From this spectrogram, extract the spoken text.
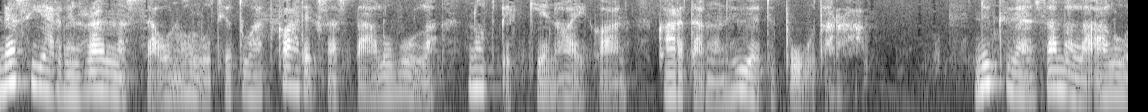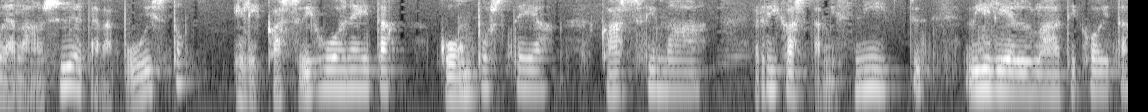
Näsijärven rannassa on ollut jo 1800-luvulla Notpekkien aikaan kartanon hyötypuutaraa. Nykyään samalla alueella on syötävä puisto, eli kasvihuoneita, komposteja, kasvimaa, rikastamisniitty, viljelylaatikoita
